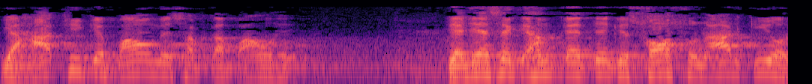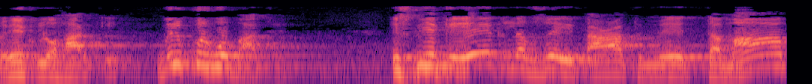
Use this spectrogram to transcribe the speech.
یا ہاتھی کے پاؤں میں سب کا پاؤں ہے، یا جیسے کہ ہم کہتے ہیں کہ سو سنار کی اور ایک لوہار کی، بالکل وہ بات ہے۔ اس لیے کہ ایک لفظ اطاعت میں تمام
